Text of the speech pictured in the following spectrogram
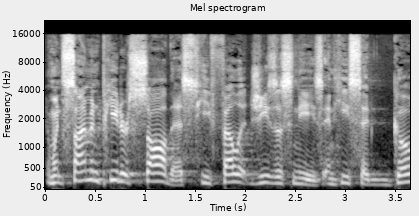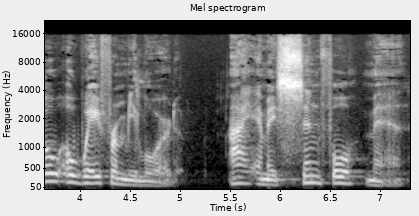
And when Simon Peter saw this, he fell at Jesus' knees and he said, Go away from me, Lord. I am a sinful man.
